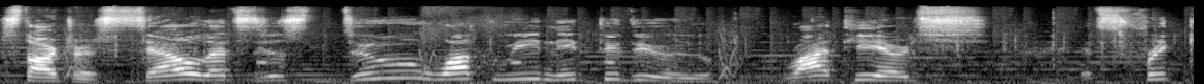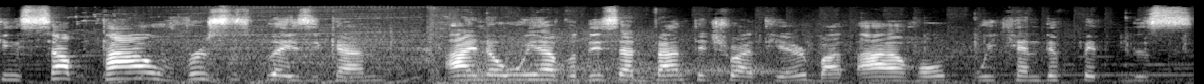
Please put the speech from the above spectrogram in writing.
starters. So let's just do what we need to do. Right here, it's, it's freaking Sceptile versus Blaziken. I know we have a disadvantage right here, but I hope we can defeat this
